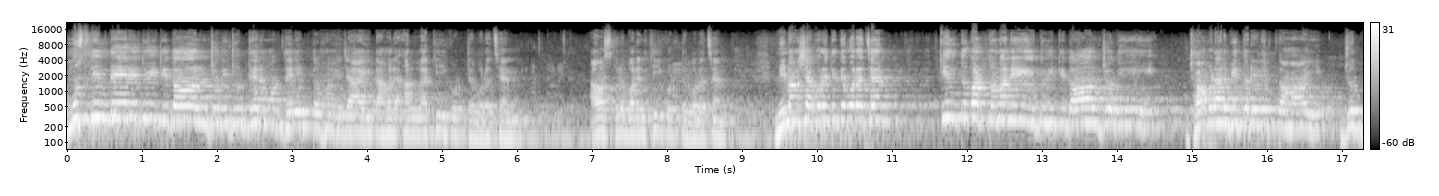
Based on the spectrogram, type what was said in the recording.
মুসলিমদের দুইটি দল যদি যুদ্ধের মধ্যে লিপ্ত হয়ে যায়, তাহলে আল্লাহ কি করতে বলেছেন? আওয়াজ করে বলেন, কি করতে বলেছেন? মীমাংসা করে দিতে বলেছেন। কিন্তু বর্তমানে দুইটি দল যদি ঝগড়ার ভিতরে লিপ্ত হয়, যুদ্ধ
